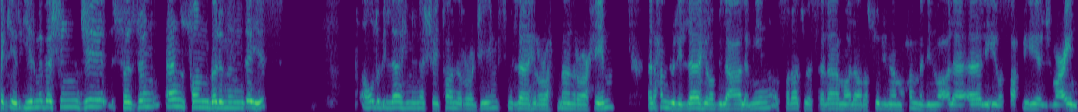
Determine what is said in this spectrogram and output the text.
Peki 25. sözün en son bölümündeyiz. Euzu billahi mineşşeytanirracim. Bismillahirrahmanirrahim. Elhamdülillahi rabbil alamin. Essalatu vesselamu ala rasulina Muhammedin ve ala alihi ve sahbihi ecmaîn.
